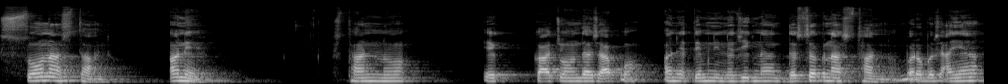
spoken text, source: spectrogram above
સોના સ્થાન અને સ્થાનનો એક કાચો અંદાજ આપો અને તેમની નજીકના દશકના સ્થાનનો. બરાબર છે? અહીંયા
